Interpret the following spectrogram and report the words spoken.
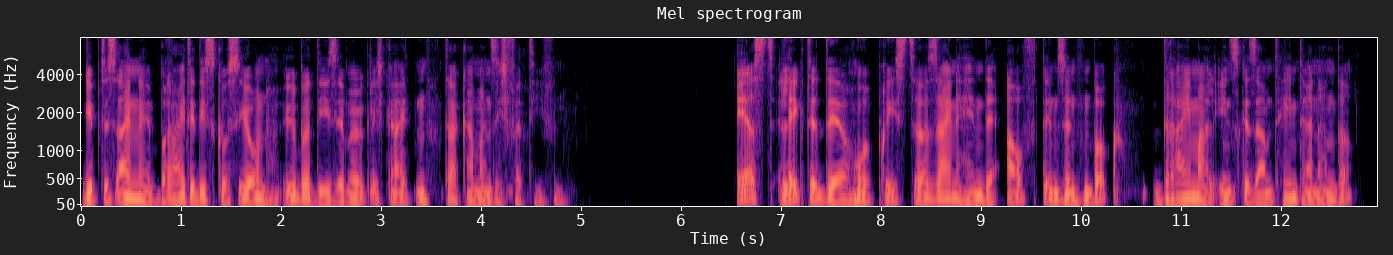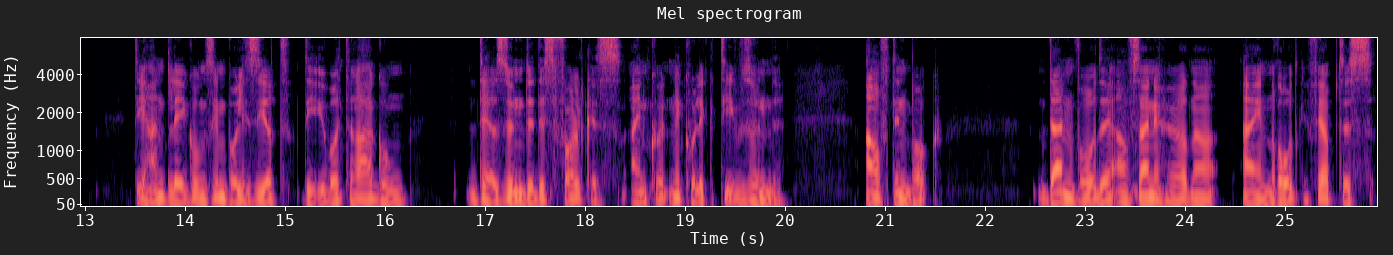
gibt es eine breite Diskussion über diese Möglichkeiten, da kann man sich vertiefen. Erst legte der Hohepriester seine Hände auf den Sündenbock, dreimal insgesamt hintereinander. Die Handlegung symbolisiert die Übertragung der Sünde des Volkes, eine Kollektivsünde, auf den Bock. Dann wurde auf seine Hörner ein rot gefärbtes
